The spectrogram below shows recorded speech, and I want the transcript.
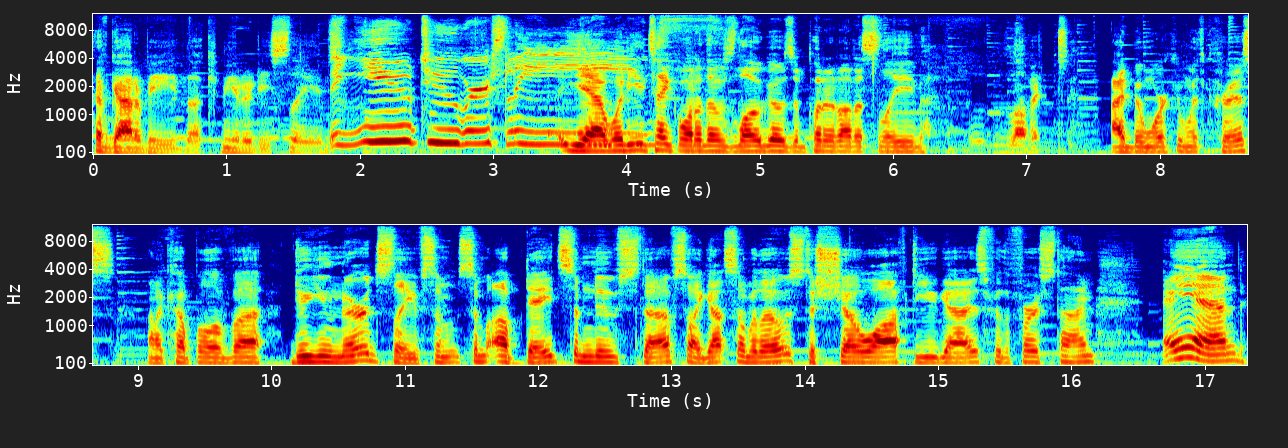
have got to be the community sleeves. The YouTuber sleeve. Yeah, when you take one of those logos and put it on a sleeve, love it. I've been working with Chris on a couple of uh, Do You Nerd sleeves, some some updates, some new stuff. So I got some of those to show off to you guys for the first time, and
